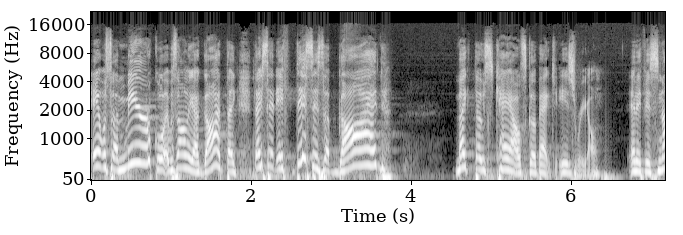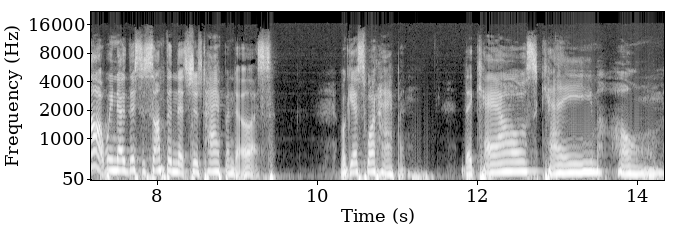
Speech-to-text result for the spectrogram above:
It was a miracle. It was only a God thing. They said, if this is of God, make those cows go back to Israel. And if it's not, we know this is something that's just happened to us. Well, guess what happened? The cows came home.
